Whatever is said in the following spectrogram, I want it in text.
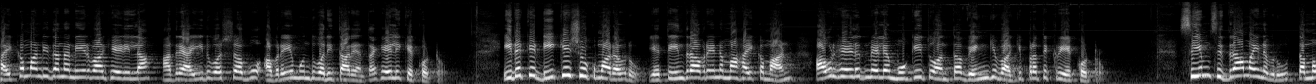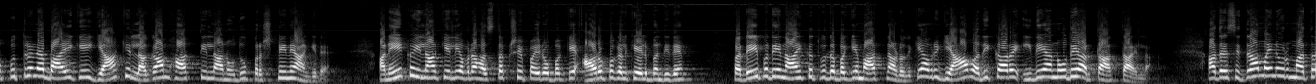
ಹೈಕಮಾಂಡ್ ಇದನ್ನ ನೇರವಾಗಿ ಹೇಳಿಲ್ಲ, ಆದರೆ ಐದು ವರ್ಷವೂ ಅವರೇ ಮುಂದುವರಿತಾರೆ ಅಂತ ಹೇಳಿಕೆ ಕೊಟ್ಟರು ಇದಕ್ಕೆ ಡಿ ಕೆ ಶಿವಕುಮಾರ್ ಅವರು, ಯತೀಂದ್ರ ಅವರೇ ನಮ್ಮ ಹೈಕಮಾಂಡ್, ಅವ್ರು ಹೇಳಿದ ಮೇಲೆ ಮುಗೀತು ಅಂತ ವ್ಯಂಗ್ಯವಾಗಿ ಪ್ರತಿಕ್ರಿಯೆ ಕೊಟ್ಟರು ಸಿಎಂ ಸಿದ್ದರಾಮಯ್ಯನವರು ತಮ್ಮ ಪುತ್ರನ ಬಾಯಿಗೆ ಯಾಕೆ ಲಗಾಮ್ ಹಾಕ್ತಿಲ್ಲ ಅನ್ನೋದು ಪ್ರಶ್ನೆನೇ ಆಗಿದೆ. ಅನೇಕ ಇಲಾಖೆಯಲ್ಲಿ ಅವರ ಹಸ್ತಕ್ಷೇಪ ಇರೋ ಬಗ್ಗೆ ಆರೋಪಗಳು ಕೇಳಿಬಂದಿದೆ ಪದೇ ಪದೇ ನಾಯಕತ್ವದ ಬಗ್ಗೆ ಮಾತನಾಡೋದಕ್ಕೆ ಅವ್ರಿಗೆ ಯಾವ ಅಧಿಕಾರ ಇದೆ ಅನ್ನೋದೇ ಅರ್ಥ ಆಗ್ತಾ ಇಲ್ಲ. ಆದರೆ ಸಿದ್ದರಾಮಯ್ಯನವರು ಮಾತ್ರ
